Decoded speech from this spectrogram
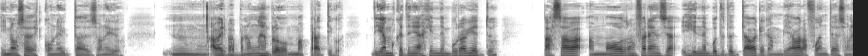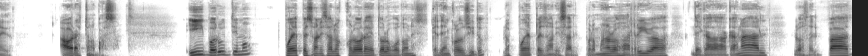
y no se desconecta del sonido. Mm, a ver, para poner un ejemplo más práctico, digamos que tenía Hindenburg abierto, pasaba a modo transferencia y Hindenburg detectaba que cambiaba la fuente de sonido. Ahora esto no pasa. Y por último, puedes personalizar los colores de todos los botones que tienen colorcitos, los puedes personalizar, por lo menos los de arriba de cada canal, los del pad,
